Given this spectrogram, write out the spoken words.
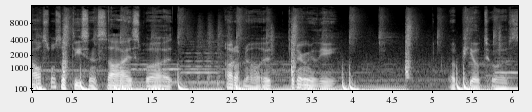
House was a decent size, but I don't know, it didn't really appeal to us.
